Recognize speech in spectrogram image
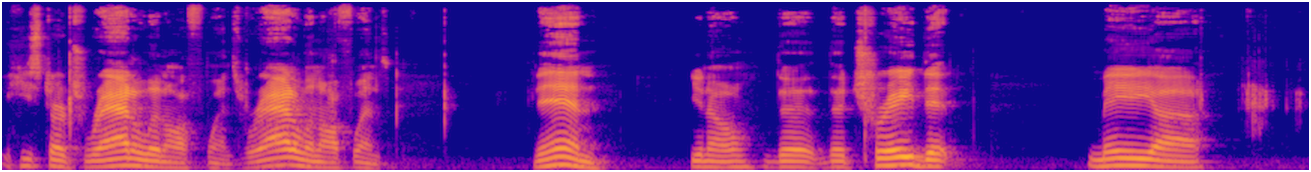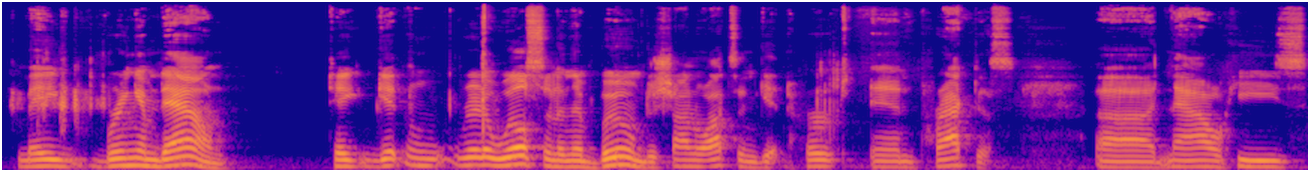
he starts rattling off wins, rattling off wins. Then, you know, the the trade that may uh, may bring him down, take getting rid of Wilson, and then boom, Deshaun Watson getting hurt in practice. Uh, now he's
